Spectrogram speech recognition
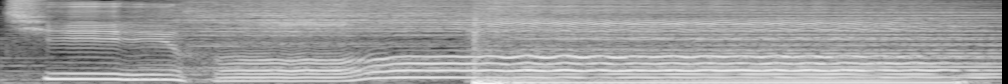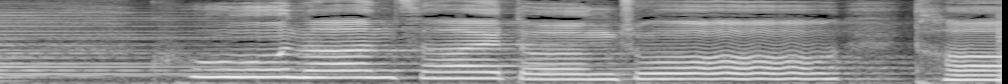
今后苦难在等着他。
